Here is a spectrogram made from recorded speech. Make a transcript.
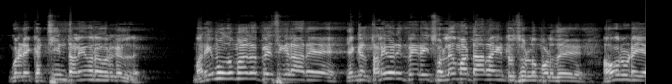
உங்களுடைய கட்சியின் தலைவர் அவர்கள் மறைமுகமாக பேசுகிறாரே. எங்கள் தலைவரின் பெயரை சொல்ல மாட்டாரா என்று சொல்லும் பொழுது அவருடைய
